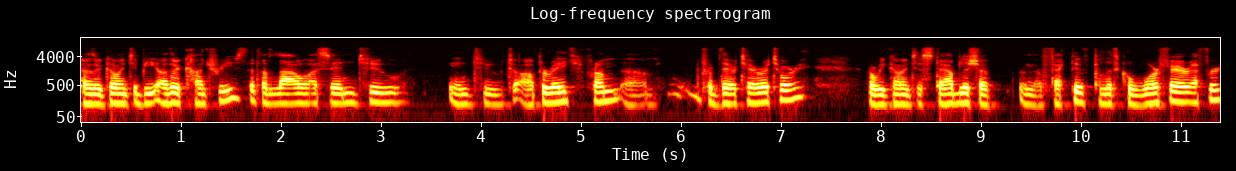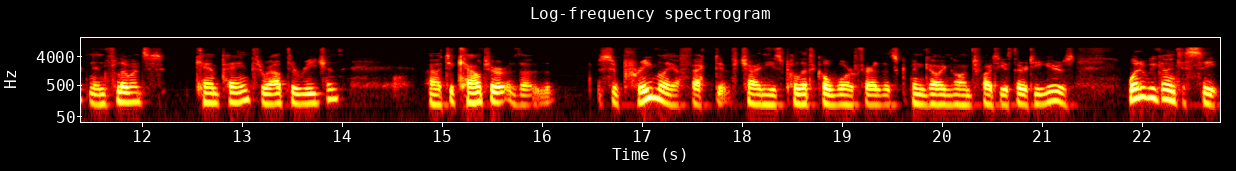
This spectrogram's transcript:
are there going to be other countries that allow us into into to operate from um, from their territory? Are we going to establish a, an effective political warfare effort and influence campaign throughout the region uh, to counter the, the supremely effective Chinese political warfare that's been going on 20 or 30 years? What are we going to see?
